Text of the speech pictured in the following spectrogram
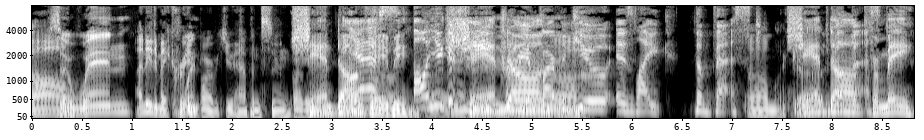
Oh, So when I need to make Korean when- barbecue happen soon. By. Shandong, Yes, baby. all you can eat Shandong. Korean barbecue is like the best. Oh my god. Shandong best. for me.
